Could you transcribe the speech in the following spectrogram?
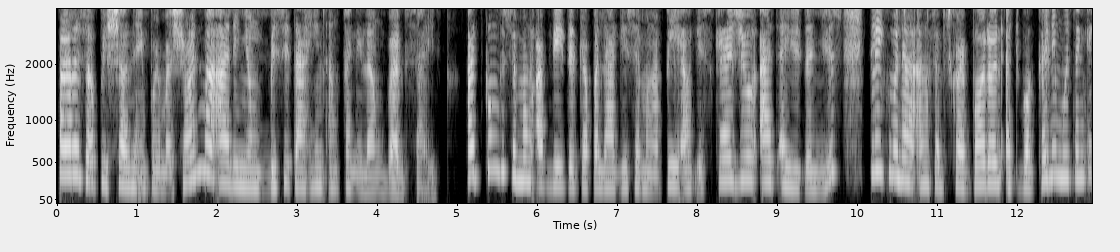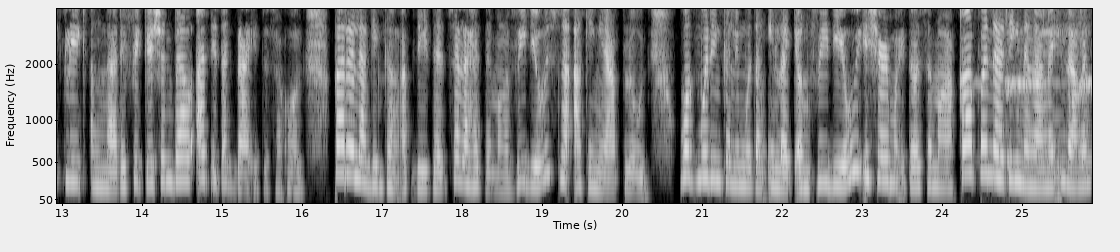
Para sa opisyal na impormasyon, maaari niyong bisitahin ang kanilang website. At kung gusto mong updated ka palagi sa mga payout schedule at ayuda news, click mo na ang subscribe button at huwag kalimutang i-click ang notification bell at itagda ito sa all para laging kang updated sa lahat ng mga videos na aking i-upload. Huwag mo rin kalimutang i-like ang video, i-share mo ito sa mga kapwa nating nangangailangan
